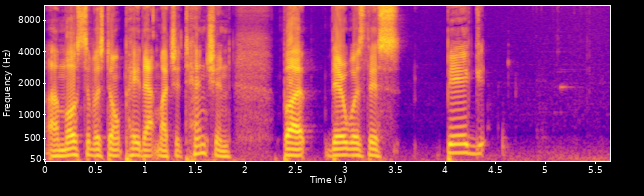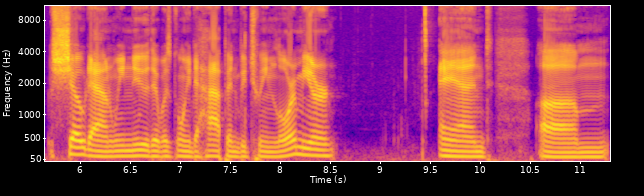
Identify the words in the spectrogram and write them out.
uh, most of us don't pay that much attention. But there was this big showdown we knew there was going to happen between Laura Muir and um,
